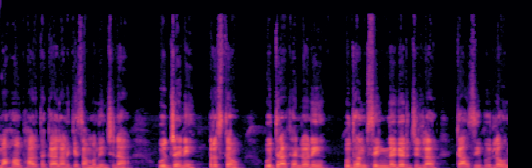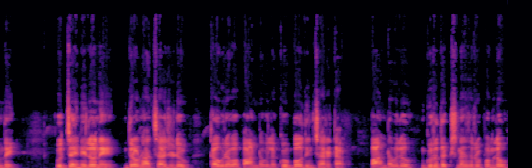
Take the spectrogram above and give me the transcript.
మహాభారత కాలానికి సంబంధించిన ఉజ్జయిని ప్రస్తుతం ఉత్తరాఖండ్లోని ఉధమ్ సింగ్ నగర్ జిల్లా కాజీపూర్లో ఉంది. ఉజ్జయినిలోనే ద్రోణాచార్యుడు కౌరవ పాండవులకు బోధించారట. పాండవులు గురుదక్షిణ రూపంలో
